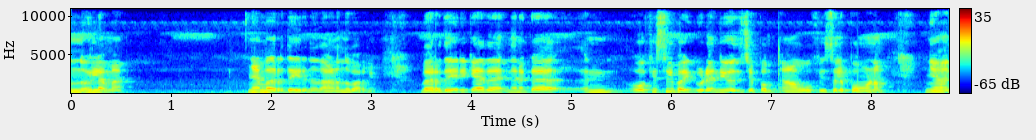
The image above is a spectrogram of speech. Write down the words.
ഒന്നുമില്ലമ്മ ഞാൻ വെറുതെ ഇരുന്നതാണെന്ന് പറഞ്ഞു. വെറുതെ ഇരിക്കാതെ നിനക്ക് ഓഫീസിൽ പോയിക്കൂടെ എന്ന് ചോദിച്ചപ്പം ആ ഓഫീസിൽ പോകണം ഞാൻ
